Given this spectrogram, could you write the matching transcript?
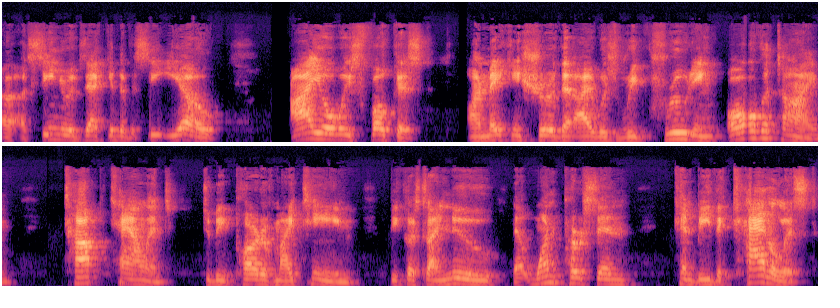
a, senior executive, a CEO, I always focused on making sure that I was recruiting all the time top talent to be part of my team because I knew that one person can be the catalyst,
